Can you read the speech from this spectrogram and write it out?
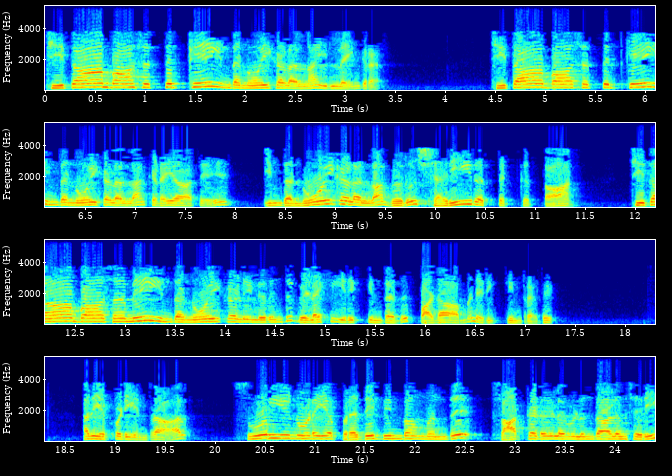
சிதாபாசத்துக்கே இந்த நோய்கள் எல்லாம் இல்லைங்கிறார். சிதாபாசத்திற்கே இந்த நோய்கள் எல்லாம் கிடையாது. இந்த நோய்கள் எல்லாம் வெறும் சரீரத்திற்குத்தான். சிதாபாசமே இந்த நோய்களிலிருந்து விலகி இருக்கின்றது படாமல் இருக்கின்றது. அது எப்படி என்றால் சூரியனுடைய பிரதிபிம்பம் வந்து சாக்கடையில விழுந்தாலும் சரி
